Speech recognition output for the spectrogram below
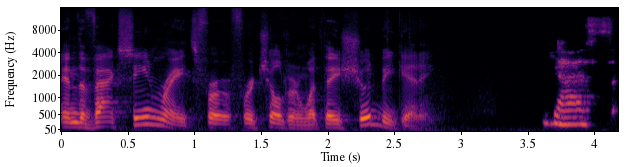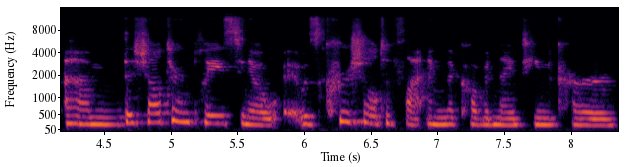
and the vaccine rates for, for children, what they should be getting? Yes, um, the shelter in place, you know, it was crucial to flattening the COVID 19 curve.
